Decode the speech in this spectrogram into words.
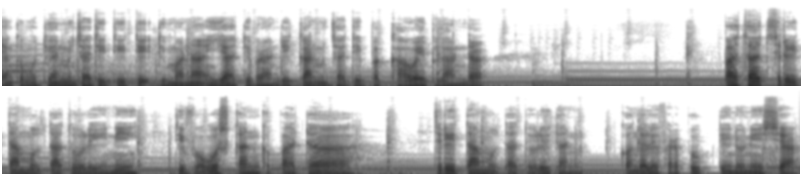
yang kemudian menjadi titik di mana ia diberhentikan menjadi pegawai Belanda. Pada cerita Multatuli ini difokuskan kepada cerita Multatuli dan Konteliverbook di Indonesia.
